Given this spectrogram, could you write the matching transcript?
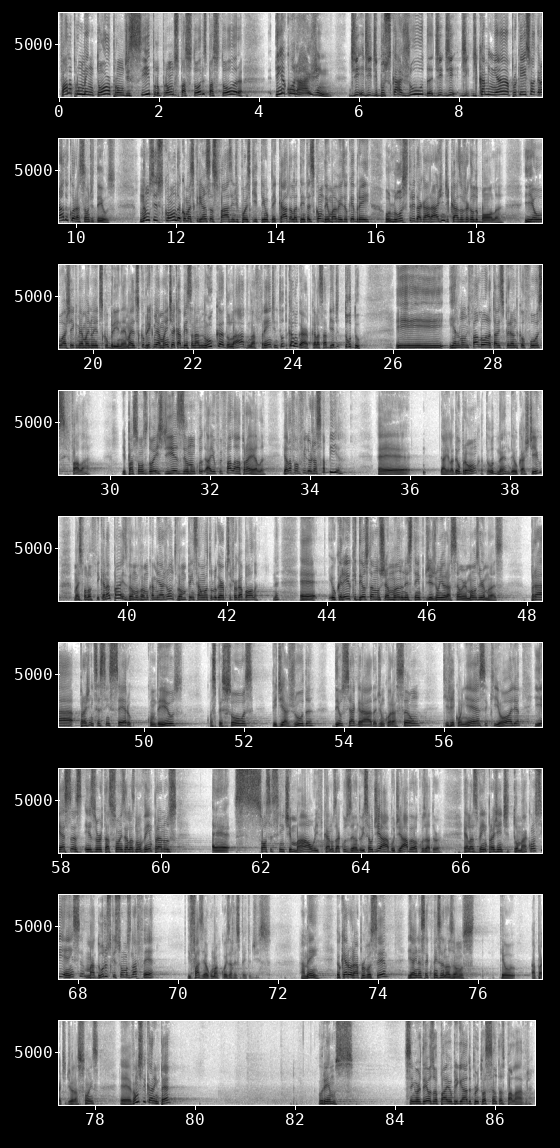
Fala para um mentor, para um discípulo, para um dos pastores, pastora. Tenha coragem de, de, de buscar ajuda, de, de, de, de caminhar, porque isso agrada o coração de Deus. Não se esconda como as crianças fazem depois que tem o pecado, ela tenta esconder. Uma vez eu quebrei o lustre da garagem de casa jogando bola. E eu achei que minha mãe não ia descobrir, né? Mas eu descobri que minha mãe tinha a cabeça na nuca, do lado, na frente, em tudo que é lugar, porque ela sabia de tudo. E, e ela não me falou, ela estava esperando que eu fosse falar. E passou uns dois dias, eu não, aí eu fui falar para ela. E ela falou, filho, eu já sabia. É, Aí ela deu bronca, tudo, né? Deu castigo, mas falou: fica na paz, vamos, vamos caminhar junto, vamos pensar em outro lugar para você jogar bola. Né? É, eu creio que Deus está nos chamando nesse tempo de jejum e oração, irmãos e irmãs, para a gente ser sincero com Deus, com as pessoas, pedir ajuda. Deus se agrada de um coração que reconhece, que olha, e essas exortações elas não vêm para nos é, só se sentir mal e ficar nos acusando. Isso é o diabo, o diabo é o acusador. Elas vêm para a gente tomar consciência, maduros que somos na fé, e fazer alguma coisa a respeito disso. Amém? Eu quero orar por você, e aí na sequência nós vamos ter a parte de orações. É, vamos ficar em pé? Oremos. Senhor Deus, ó Pai, obrigado por tua santa palavra.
